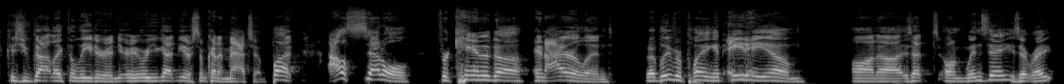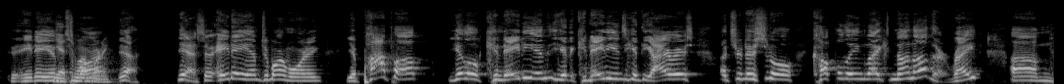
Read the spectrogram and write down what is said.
because you've got like the leader and or you got you know some kind of matchup. But I'll settle for Canada and Ireland. I believe we're playing at 8 a.m. on uh is that on Wednesday? Is that right? 8 a.m. Yeah, tomorrow, tomorrow morning. Yeah. Yeah. So 8 a.m. tomorrow morning, you pop up, you get a little Canadian, you get the Canadians, you get the Irish, a traditional coupling like none other, right? Um,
